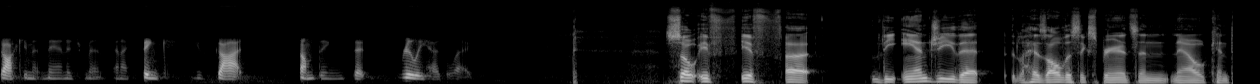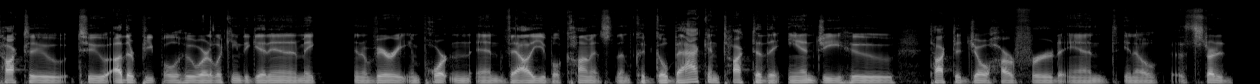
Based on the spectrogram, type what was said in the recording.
document management, and I think you've got something that really has legs. So if if uh, the Angie that has all this experience and now can talk to to other people who are looking to get in and make you know very important and valuable comments to them could go back and talk to the Angie who talked to Joe Harford and you know started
